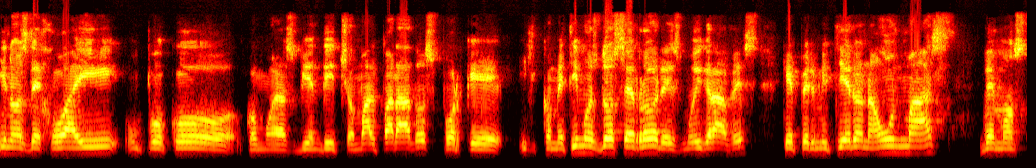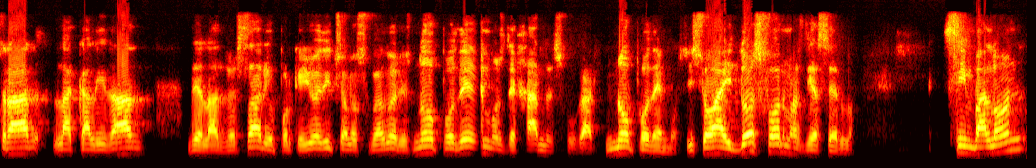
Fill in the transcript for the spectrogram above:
y nos dejó ahí un poco, como has bien dicho, mal parados porque cometimos dos errores muy graves que permitieron aún más demostrar la calidad del adversario, porque yo he dicho a los jugadores, no podemos dejarles jugar, no podemos. Y solo hay dos formas de hacerlo. Sin balón,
